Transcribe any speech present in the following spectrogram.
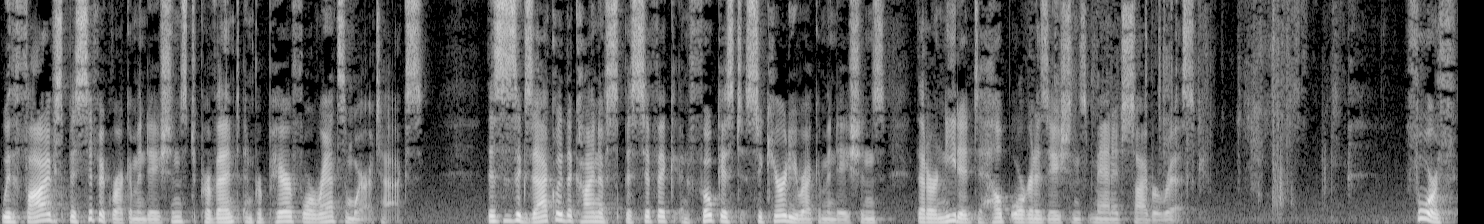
with five specific recommendations to prevent and prepare for ransomware attacks. This is exactly the kind of specific and focused security recommendations that are needed to help organizations manage cyber risk. Fourth,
